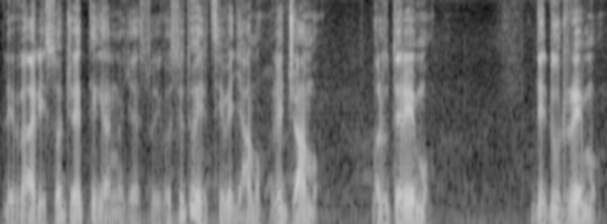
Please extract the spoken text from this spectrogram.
le vari soggetti che hanno chiesto di costituirsi, vediamo, leggiamo, valuteremo, dedurremo.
